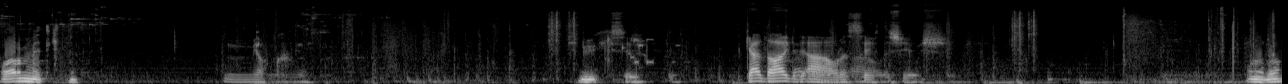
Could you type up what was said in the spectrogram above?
Var mı medkitin? Hmm, yok. Büyük iksir. Gel daha gidelim. Aa orası safe dışıymış. Onu da.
